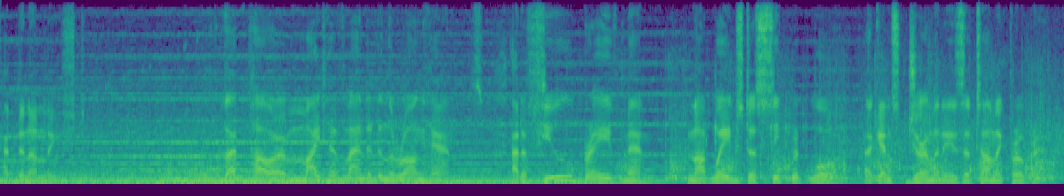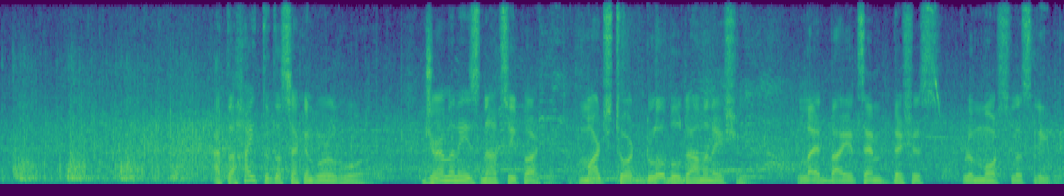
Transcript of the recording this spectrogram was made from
had been unleashed. That power might have landed in the wrong hands had a few brave men not waged a secret war against Germany's atomic program. At the height of the Second World War, Germany's Nazi Party marched toward global domination, led by its ambitious, remorseless leader.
